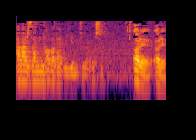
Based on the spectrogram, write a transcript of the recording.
ابر زمین ها و بقیه می‌تونه باشن آره آره.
